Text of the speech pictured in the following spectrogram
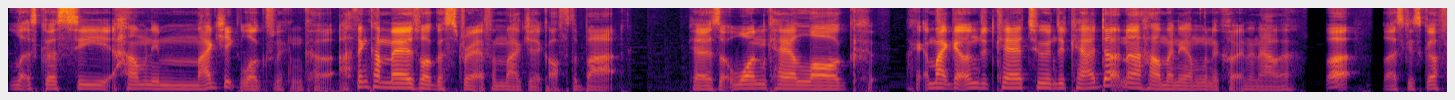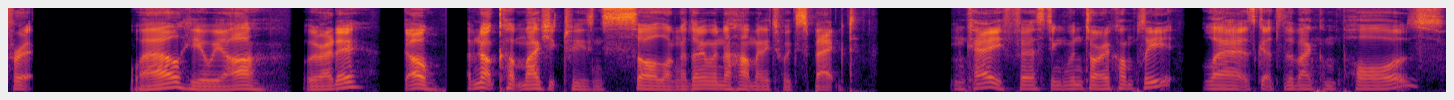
let's go see how many magic logs we can cut. I think I may as well go straight for magic off the bat. Okay, so 1k a log. I might get 100k, 200k. I don't know how many I'm going to cut in an hour, but let's just go for it. Well, here we are. We ready? Go. I've not cut magic trees in so long, I don't even know how many to expect. Okay, first inventory complete. Let's get to the bank and pause.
